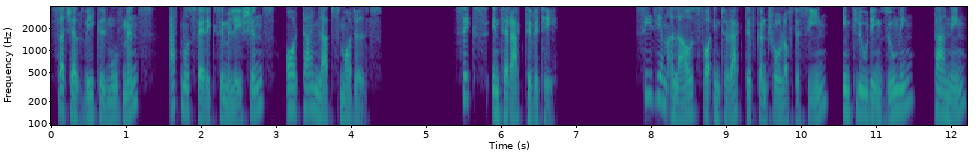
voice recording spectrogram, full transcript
such as vehicle movements, atmospheric simulations, or time-lapse models. 6. Interactivity. Cesium allows for interactive control of the scene, including zooming, panning,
